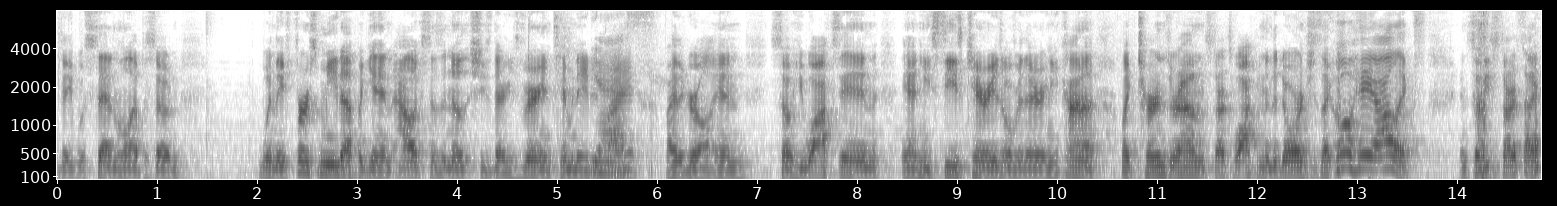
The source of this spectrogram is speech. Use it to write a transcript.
they was said in the whole episode. When they first meet up again, Alex doesn't know that she's there. He's very intimidated Yes. by by the girl, and so he walks in and he sees Carrie's over there, and he kind of like turns around and starts walking to the door, and she's like, "Oh, hey, Alex," and so he starts like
